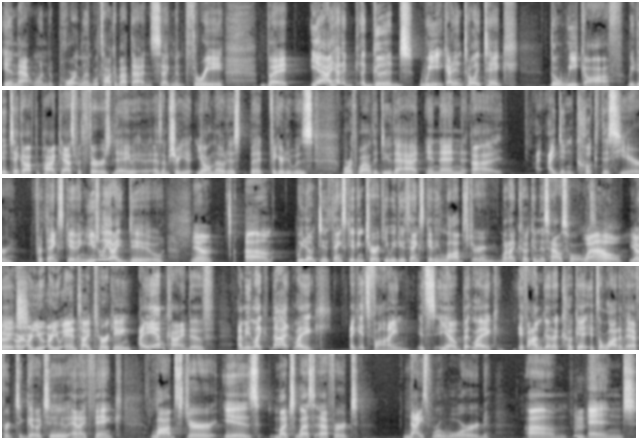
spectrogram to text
in that one to Portland. We'll talk about that in segment three. But yeah, I had a, a good week. I didn't totally take the week off. We did take off the podcast for Thursday, as I'm sure y'all noticed, but figured it was worthwhile to do that. And then uh, I, I didn't cook this year for Thanksgiving. Usually I do. Yeah. Um, we don't do Thanksgiving turkey. We do Thanksgiving lobster when I cook in this household. Wow. Yeah. Are- Which- are, are you are you anti turkey? I am kind of. I mean, like not like like it's fine. It's you know, but like if I'm gonna cook it, it's a lot of effort to go to, and I think lobster is much less effort, nice reward, um, and.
